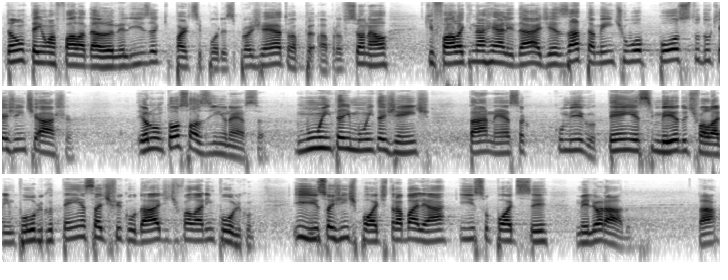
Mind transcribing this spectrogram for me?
Então, tem uma fala da Ana Elisa, que participou desse projeto, a, a profissional, que fala que, na realidade, é exatamente o oposto do que a gente acha. Eu não estou sozinho nessa. Muita e muita gente está nessa comigo. Tem esse medo de falar em público, tem essa dificuldade de falar em público. E isso a gente pode trabalhar e isso pode ser melhorado. Tá?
